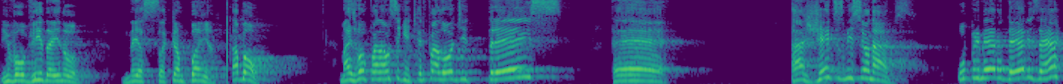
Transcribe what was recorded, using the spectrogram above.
envolvida aí no, nessa campanha. Tá bom. Mas vou falar o seguinte: ele falou de três é, agentes missionários. O primeiro deles é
